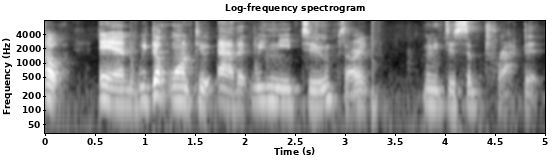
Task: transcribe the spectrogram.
Oh, and we don't want to add it. We need to, sorry, we need to subtract it.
